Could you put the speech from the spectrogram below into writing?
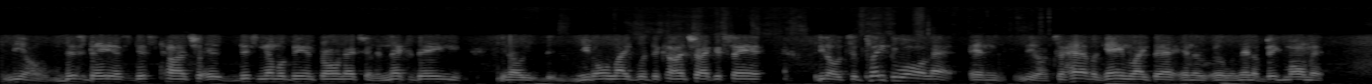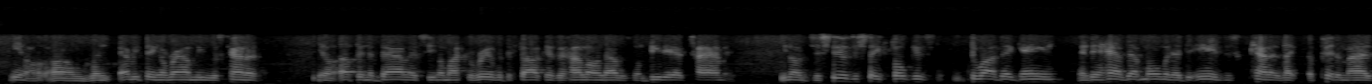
you know, this day is this contract, this number being thrown at you, and the next day you know, you don't like what the contract is saying. You know, to play through all that and you know to have a game like that in a in a big moment, you know, um, when everything around me was kind of you know up in the balance. You know, my career with the Falcons and how long I was going to be there at time, and you know, to still just stay focused throughout that game, and then have that moment at the end just kind of like epitomize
